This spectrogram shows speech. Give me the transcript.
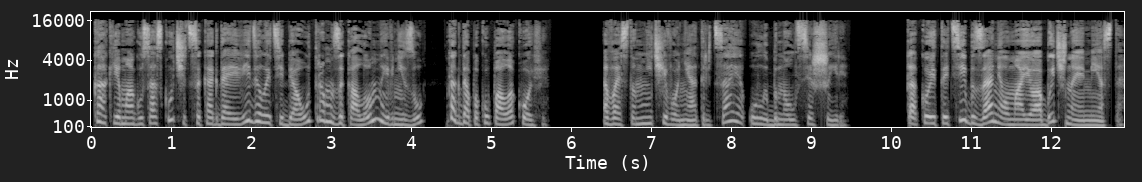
«Как я могу соскучиться, когда я видела тебя утром за колонной внизу, когда покупала кофе?» Вестон, ничего не отрицая, улыбнулся шире. «Какой-то тип занял мое обычное место.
